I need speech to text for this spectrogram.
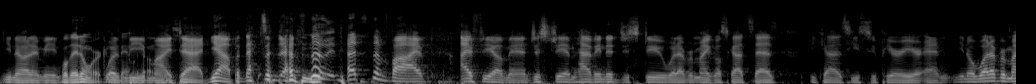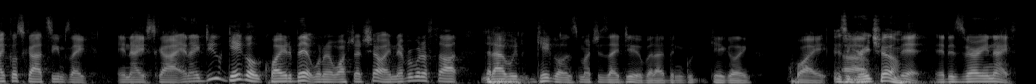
You know what I mean? Well, they don't work in a Would be my dad. Yeah, but that's that's the that's the vibe I feel, man. Just Jim having to just do whatever Michael Scott says because he's superior, and you know whatever Michael Scott seems like a nice guy, and I do giggle quite a bit when I watch that show. I never would have thought that I would giggle as much as I do, but I've been g- giggling quite. It's a uh, great show. Bit. It is very nice.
